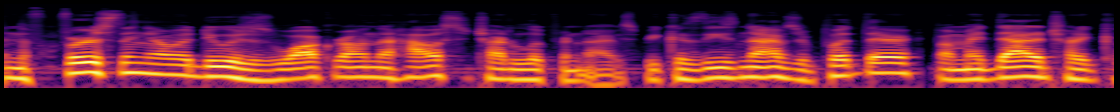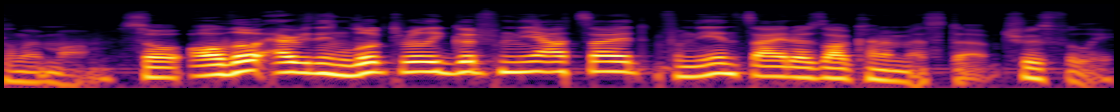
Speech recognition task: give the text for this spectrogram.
and the first thing I would do is just walk around the house to try to look for knives because these knives are put there by my dad to try to kill my mom. So although everything looked really good from the outside, from the inside it was all kind of messed up, truthfully.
